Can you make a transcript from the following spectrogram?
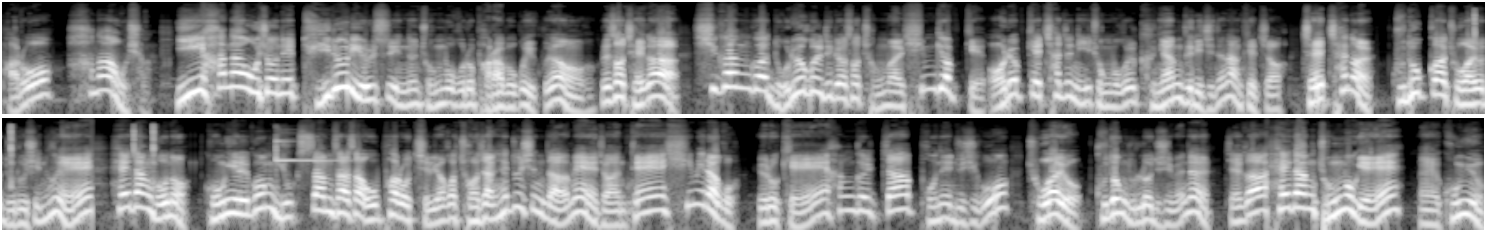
바로 하나오션. 이 하나오션의 뒤를 이을 수 있는 종목으로 바라보고 있고요. 그래서 제가 시간과 노력을 들여서 정말 힘겹게 어렵게 찾은 이 종목을 그냥 드리지는 않겠죠. 제 채널 구독과 좋아요 누르신 후에 해당 번호 010-6344-5857 이거 저장해 두신 다음에 저한테 힘이라고 이렇게 한 글자 보내주시고 좋아요 구독 눌러주시면은 제가 해당 종목의 예, 공유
